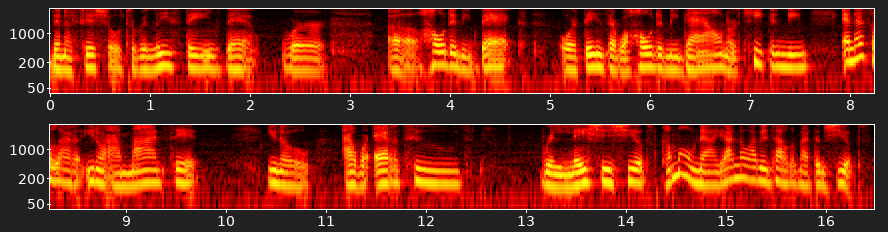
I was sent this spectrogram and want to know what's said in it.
beneficial, to release things that were uh, holding me back or things that were holding me down or keeping me. And that's a lot of, you know, our mindset, you know, our attitudes, relationships. Come on now. Y'all know I've been talking about them ships.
